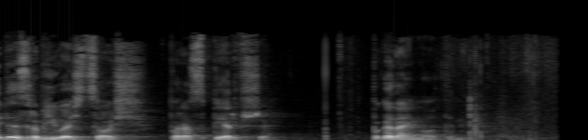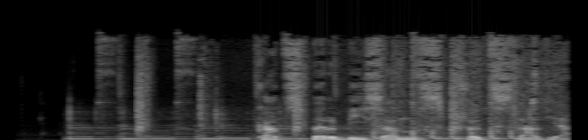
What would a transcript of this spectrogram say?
Kiedy zrobiłeś coś po raz pierwszy? Pogadajmy o tym. Kacper Bisans przedstawia.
